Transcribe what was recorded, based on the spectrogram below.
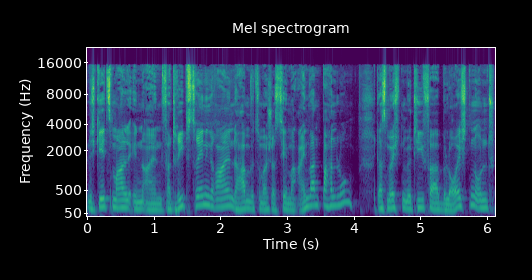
Und ich gehe jetzt mal in ein Vertriebstraining rein. Da haben wir zum Beispiel das Thema Einwandbehandlung. Das möchten wir tiefer beleuchten. Und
